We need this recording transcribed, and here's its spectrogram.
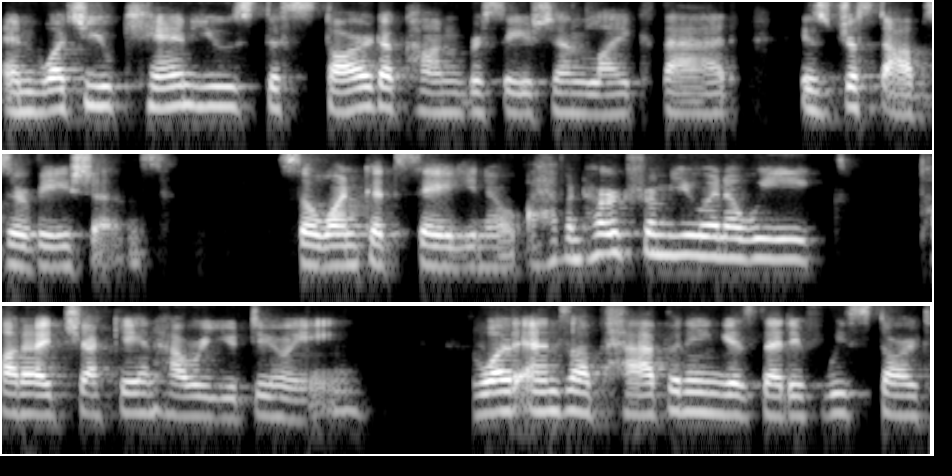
And what you can use to start a conversation like that is just observations. So one could say, you know, I haven't heard from you in a week, thought I'd check in, how are you doing? What ends up happening is that if we start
